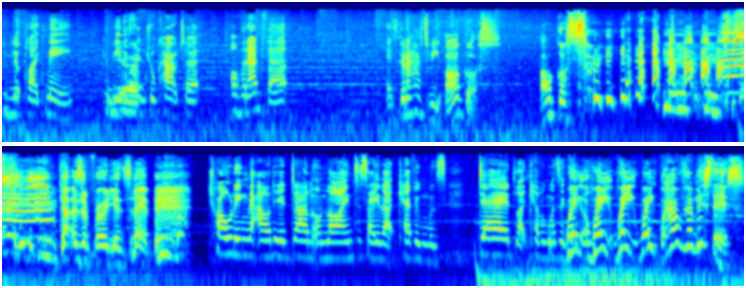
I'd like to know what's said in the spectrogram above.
could look like me could be the central character of an advert. It's gonna have to be Argos. Argos, sorry. that was a Freudian slip. Trolling that Aldi had done online to say that Kevin was dead, like Kevin was a Wait, wait, wait, wait, how have I missed this?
